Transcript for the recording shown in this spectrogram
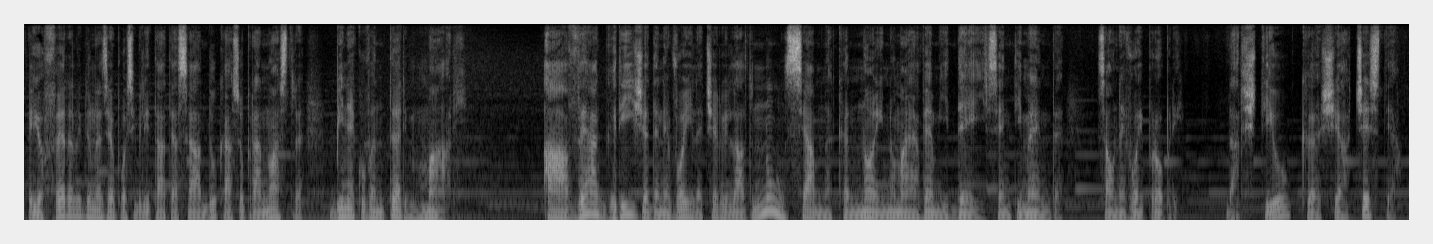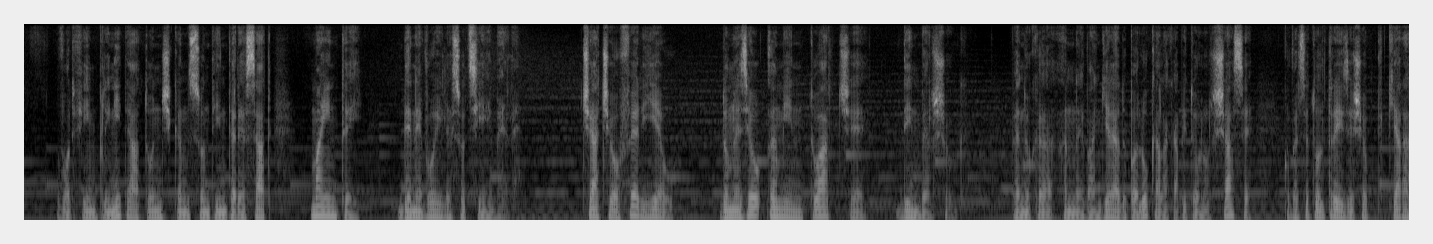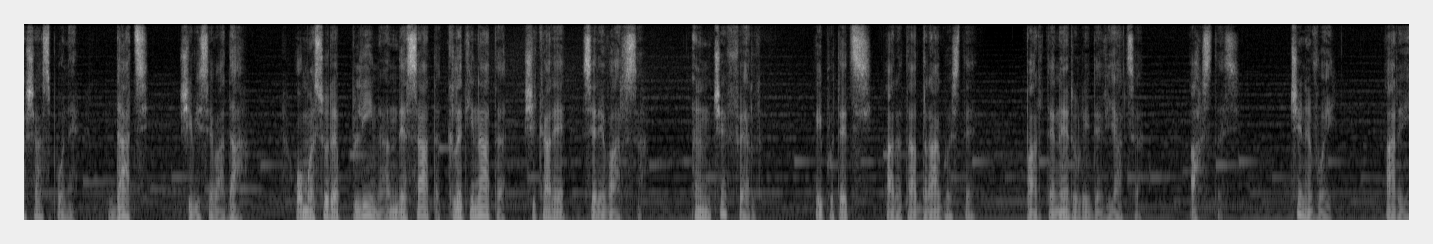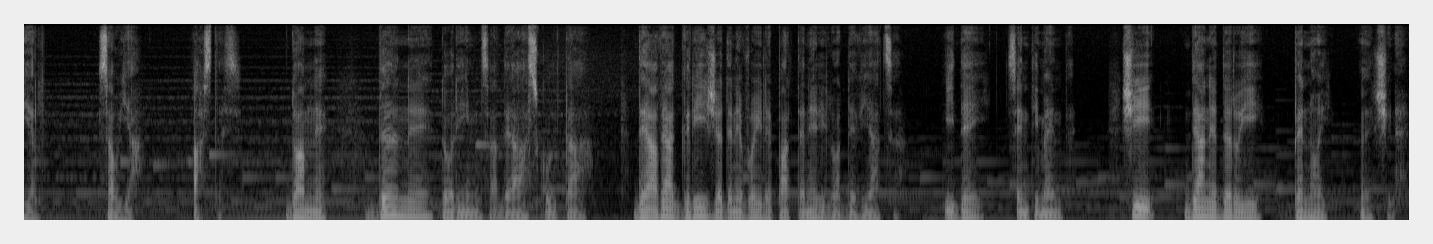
Îi oferă lui Dumnezeu posibilitatea să aducă asupra noastră binecuvântări mari. A avea grijă de nevoile celuilalt nu înseamnă că noi nu mai avem idei, sentimente sau nevoi proprii, dar știu că și acestea vor fi împlinite atunci când sunt interesat mai întâi de nevoile soției mele. Ceea ce ofer eu, Dumnezeu îmi întoarce din belșug. Pentru că în Evanghelia după Luca, la capitolul 6, cu versetul 38, chiar așa spune, dați și vi se va da. O măsură plină, îndesată, clătinată și care se revarsă. În ce fel îi puteți arăta dragoste partenerului de viață astăzi? Ce nevoi are el sau ea astăzi? Doamne, dă-ne dorința de a asculta, de a avea grijă de nevoile partenerilor de viață, idei, sentimente și de a ne dărui pe noi înșine.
